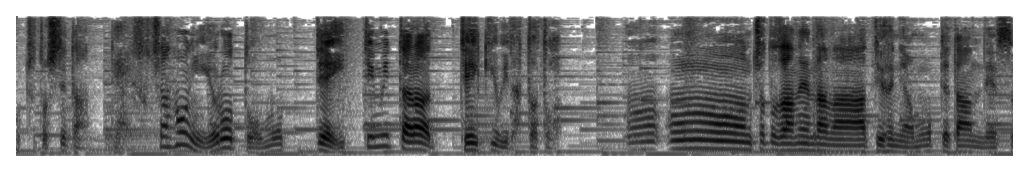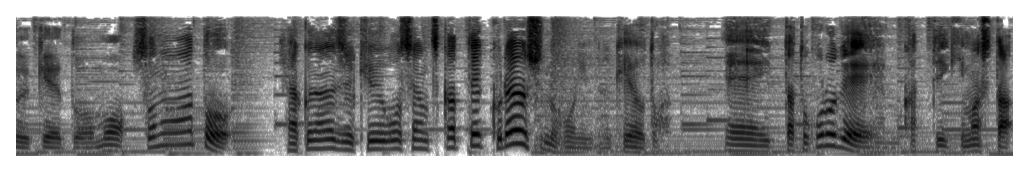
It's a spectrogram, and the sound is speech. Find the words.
をちょっとしてたんで、そちらの方に寄ろうと思って行ってみたら定休日だったと。ん、ちょっと残念だなっていうふうには思ってたんですけれども、その後、179号線を使って倉吉の方に抜けようと、えー、行ったところで向かっていきました。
